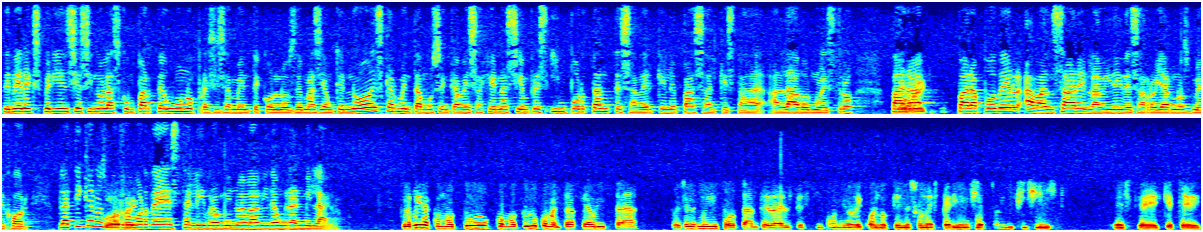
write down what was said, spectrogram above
tener experiencias si no las comparte uno precisamente con los demás. Y aunque no escarmentamos en cabeza ajena, siempre es importante saber qué le pasa al que está al lado nuestro para, para poder avanzar en la vida y desarrollarnos mejor. Platícanos, por favor, de este libro, Mi Nueva Vida, un gran milagro. Pues mira, como tú, como tú lo comentaste ahorita, pues es muy importante dar el testimonio de cuando tienes una experiencia tan difícil este, que, te,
